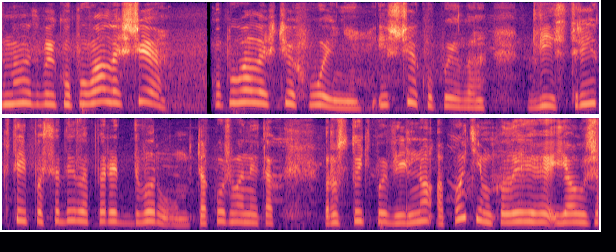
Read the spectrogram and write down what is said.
назви і купувала ще. Купувала ще хвойні і ще купила дві стрікти і посадила перед двором. Також вони так ростуть повільно, а потім, коли я вже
